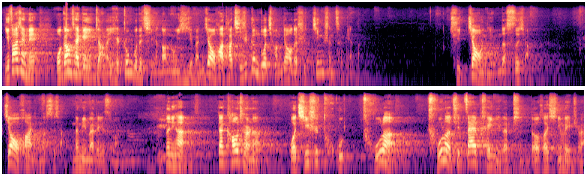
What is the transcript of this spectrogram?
你发现没？我刚才给你讲了一些中国的起源当中，以文教化，它其实更多强调的是精神层面的，去教你们的思想，教化你们的思想，能明白这意思吗？那你看，但 culture 呢？我其实除除了除了去栽培你的品德和行为之外，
